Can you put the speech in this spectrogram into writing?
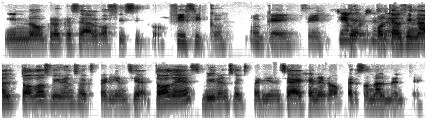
y no creo que sea algo físico. Físico, ok, sí. porque al final todos viven su experiencia, todos viven su experiencia de género personalmente.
